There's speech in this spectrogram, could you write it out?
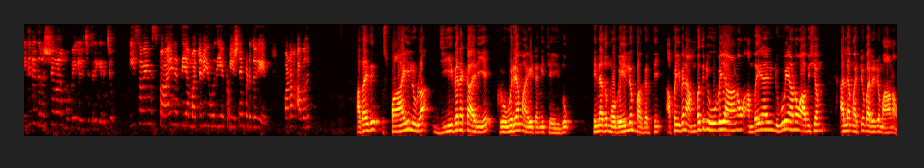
ഇതിന്റെ ദൃശ്യങ്ങളും മൊബൈലിൽ ചിത്രീകരിച്ചു. ഈ സമയം സ്പായിനെത്തിയ മറ്റൊരു യുവതിയെ ഭീഷണിപ്പെടുത്തുകയും പണം അപഹ അതായത് സ്പായിലുള്ള ജീവനക്കാരിയെ ക്രൂരമായിട്ടങ്ങ് ചെയ്തു. പിന്നെ അത് മൊബൈലിലും പകർത്തി. അപ്പോൾ ഇവൻ അമ്പത് രൂപയാണോ അമ്പതിനായിരം രൂപയാണോ ആവശ്യം? അല്ല മറ്റു പലരുമാണോ?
